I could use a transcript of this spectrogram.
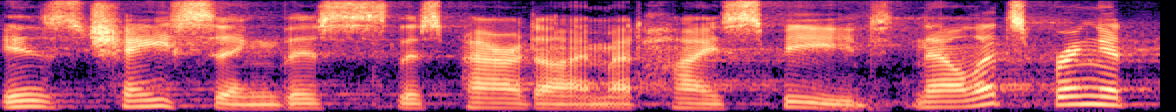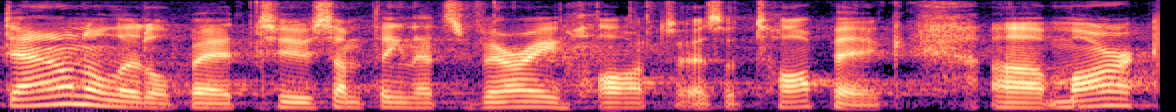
is chasing this, this paradigm at high speed. Now let's bring it down a little bit to something that's very hot as a topic. Uh, Mark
